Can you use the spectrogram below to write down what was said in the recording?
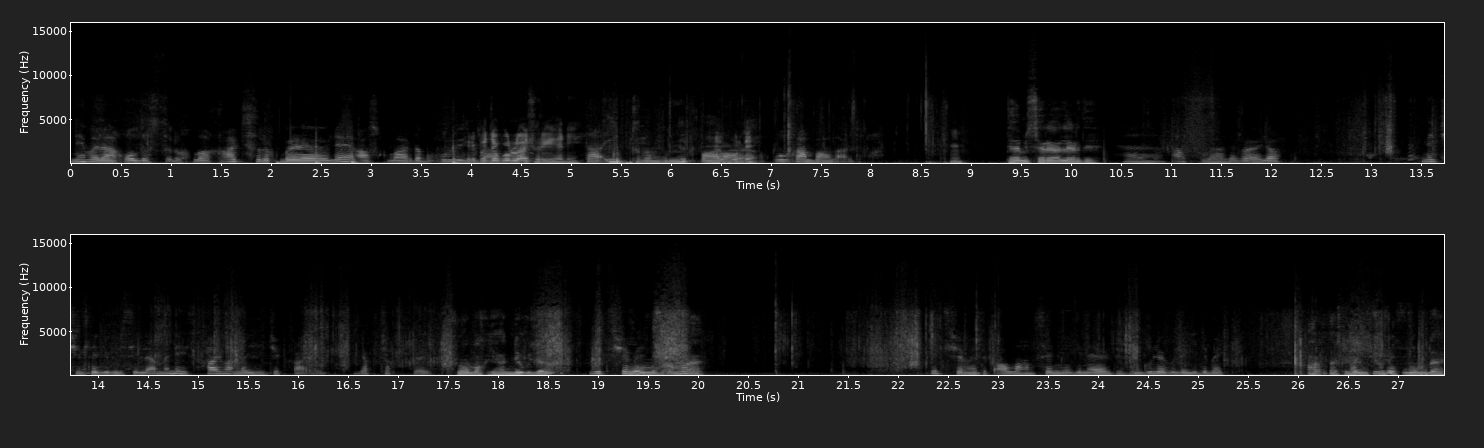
Ne merak oldu sırıklar. Kaç sırık böyle askılarda bu kuruyunca. Tripete kur la şuraya hadi. Daha ip, Tamam kuruyor. ip bağlar. burada. Vulkan bağlardı. Değil mi? Sererlerdi. Ha, askılarda böyle. Ne çilte gibisiyle ama neyse hayvanla yiyecek galiba. Yapacak bir şey. Şuna bak ya ne güzel Yetişemedik. olmuş ama Yetişemedik. Allah'ım seni yine erdirsin. Güle güle yedirmek. arkadaşlar benim Nasip çocukluğumda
